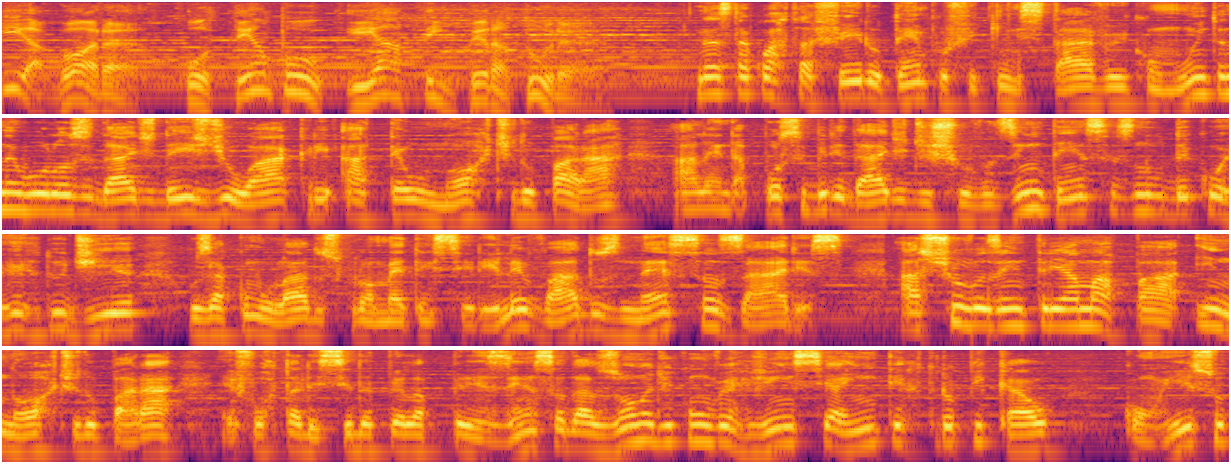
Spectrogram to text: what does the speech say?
E agora, o tempo e a temperatura. Nesta quarta-feira, o tempo fica instável e com muita nebulosidade desde o Acre até o norte do Pará, além da possibilidade de chuvas intensas no decorrer do dia. Os acumulados prometem ser elevados nessas áreas. As chuvas entre Amapá e norte do Pará é fortalecida pela presença da zona de convergência intertropical com isso,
